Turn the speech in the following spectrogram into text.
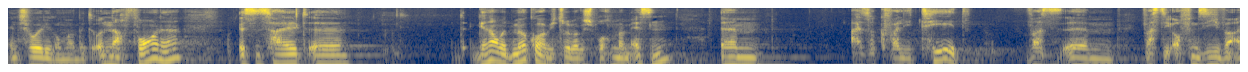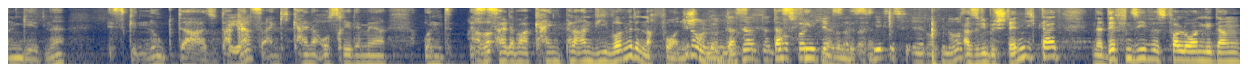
Entschuldigung mal bitte. Und nach vorne ist es halt, äh, genau, mit Mirko habe ich drüber gesprochen beim Essen. Ähm, also Qualität, was, ähm, was die Offensive angeht, ne? Ist genug da. Also da Ja. kannst du eigentlich keine Ausrede mehr. Und es Aber- ist halt aber kein Plan, wie wollen wir denn nach vorne Genau, spielen. und Das, da- da- das fehlt mir so ein bisschen. nächstes äh. Also die Beständigkeit in der Defensive ist verloren gegangen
